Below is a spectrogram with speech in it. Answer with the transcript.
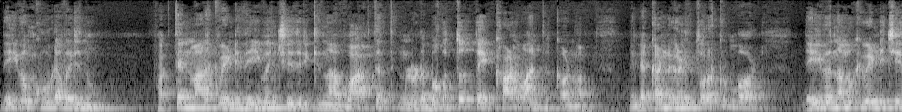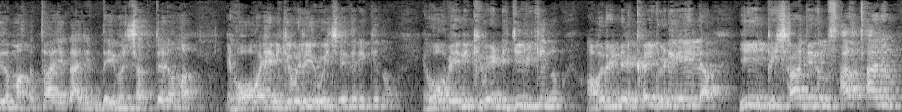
ദൈവം കൂടെ വരുന്നു. ഭക്തന്മാർക്ക് വേണ്ടി ദൈവം ചെയ്തിരിക്കുന്ന വാക്തത്വങ്ങളുടെ ബഹുത്വത്തെ കാണുവാൻ തക്കവണ്ണം. നിന്റെ കണ്ണുകൾ തുറക്കുമ്പോൾ ദൈവം നമുക്ക് വേണ്ടി ചെയ്ത മഹത്തായ കാര്യം ദൈവം ശക്തനെന്ന് യഹോവ എനിക്ക് വലിയ ചെയ്തിരിക്കുന്നു. യഹോവ എനിക്ക് വേണ്ടി ജീവിക്കുന്നു. അവൻ എന്നെ കൈവിടുകയില്ല. ഈ പിശാചിനും സാത്താനും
